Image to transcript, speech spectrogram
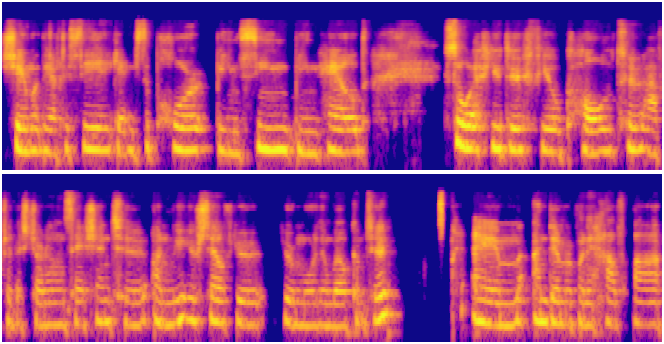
sharing what they have to say getting support being seen being held. So if you do feel called to after this journaling session to unmute yourself, you're you're more than welcome to. Um, and then we're going to have a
